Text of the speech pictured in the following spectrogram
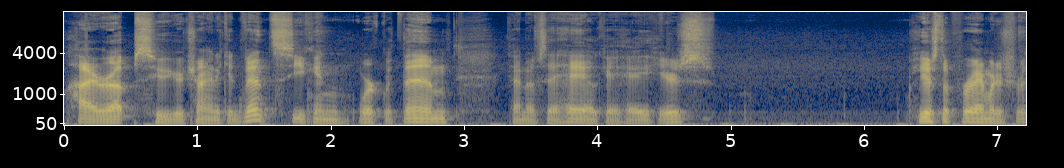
higher ups who you're trying to convince. You can work with them, kind of say, hey, okay, hey, here's here's the parameters for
